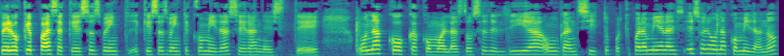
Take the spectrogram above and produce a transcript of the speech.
Pero ¿qué pasa? Que, esos 20, que esas 20 comidas eran este una coca como a las 12 del día, un gansito, porque para mí era eso era una comida, ¿no?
